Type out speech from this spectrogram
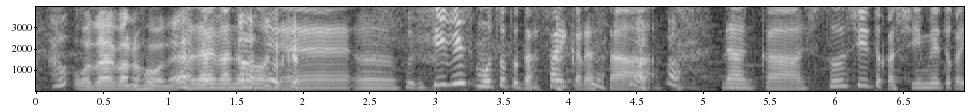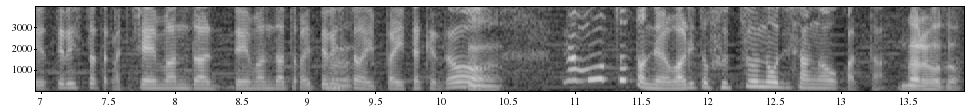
お台場の方ね。お台場の方ね、うん、ふ TBS もうちょっとダサいからさなんか数 C とか C 名とか言ってる人とかチェーマンダーデーマンダーとか言ってる人がいっぱいいたけど、もううんちょっとね割と普通のおじさんが多かった、なるほど、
